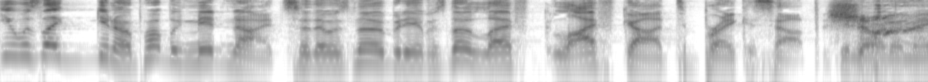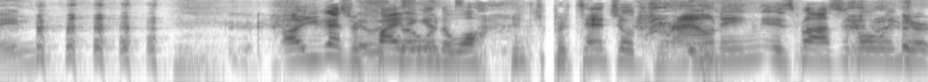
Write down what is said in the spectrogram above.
it was like you know probably midnight, so there was nobody. There was no life lifeguard to break us up. You know what I mean? Oh, you guys were There was fighting no in the one water. Potential drowning is possible when you're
